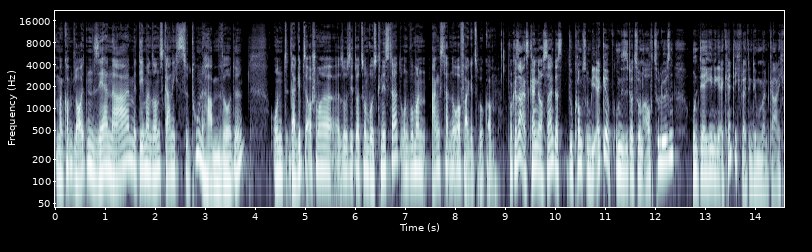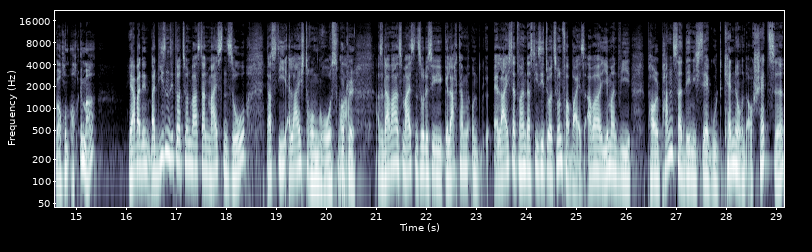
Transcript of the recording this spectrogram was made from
man kommt Leuten sehr nahe, mit denen man sonst gar nichts zu tun haben würde. Und da gibt's ja auch schon mal so Situationen, wo es knistert und wo man Angst hat, eine Ohrfeige zu bekommen. Ich sagen, es kann ja auch sein, dass du kommst um die Ecke, um die Situation aufzulösen und derjenige erkennt dich vielleicht in dem Moment gar nicht, warum auch immer. Ja, bei, den, bei diesen Situationen war es dann meistens so, dass die Erleichterung groß war. Okay. Also da war es meistens so, dass sie gelacht haben und erleichtert waren, dass die Situation vorbei ist. Aber jemand wie Paul Panzer, den ich sehr gut kenne und auch schätze,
